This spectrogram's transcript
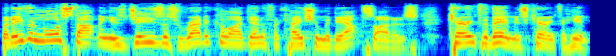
But even more startling is Jesus' radical identification with the outsiders. Caring for them is caring for him.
